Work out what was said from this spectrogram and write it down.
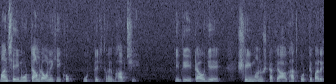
মানছে এই মুহূর্তে আমরা অনেকেই খুব উত্তেজিত হয়ে ভাবছি, কিন্তু এটাও যে সেই মানুষটাকে আঘাত করতে পারে,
